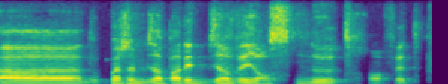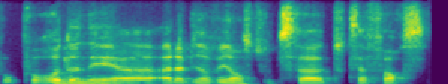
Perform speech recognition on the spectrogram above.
donc moi, j'aime bien parler de bienveillance neutre, en fait, pour, pour redonner mmh. à, la bienveillance toute sa, toute sa force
